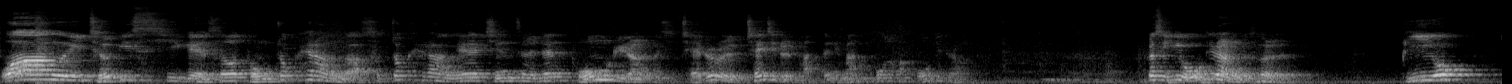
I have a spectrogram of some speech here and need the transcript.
왕의 저기식에서 동쪽 회랑과 서쪽 회랑에 진설된 보물이라는 것이 재료를 재질을 봤더니만 모두가 옥이더라. 그래서 이 옥이라는 것을 비옥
